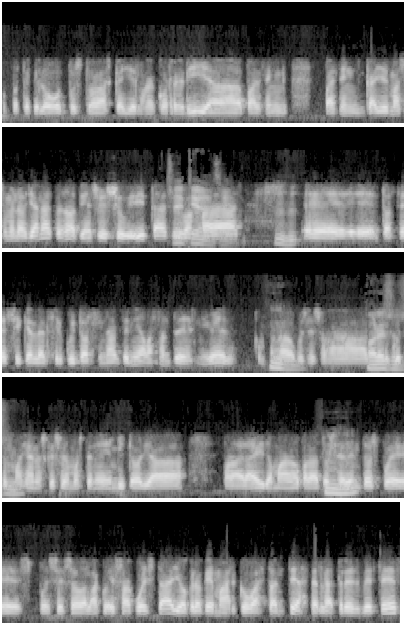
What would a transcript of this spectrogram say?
aparte que luego pues todas las calles, la correría, parecen parecen calles más o menos llanas, pero no, tienen sus subiditas, sus bajadas, sí. Eh, entonces sí que el del circuito al final tenía bastante desnivel, comparado pues eso a Por los eso, circuitos sí. más llanos que solemos tener en Vitoria para el Ironman o para otros eventos, pues pues eso, la, esa cuesta yo creo que marcó bastante hacerla tres veces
